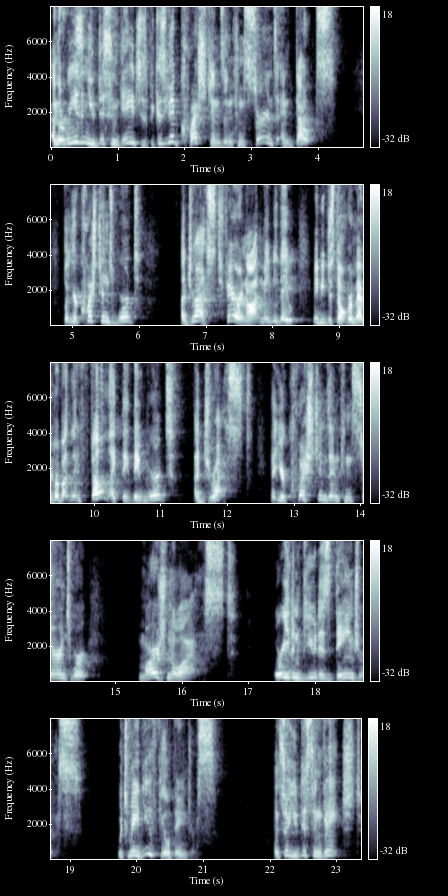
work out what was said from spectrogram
And the reason you disengaged is because you had questions and concerns and doubts, but your questions weren't addressed. Fair or not, maybe they maybe just don't remember, but it felt like they, they weren't addressed, that your questions and concerns were marginalized or even viewed as dangerous, which made you feel dangerous. And so you disengaged.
